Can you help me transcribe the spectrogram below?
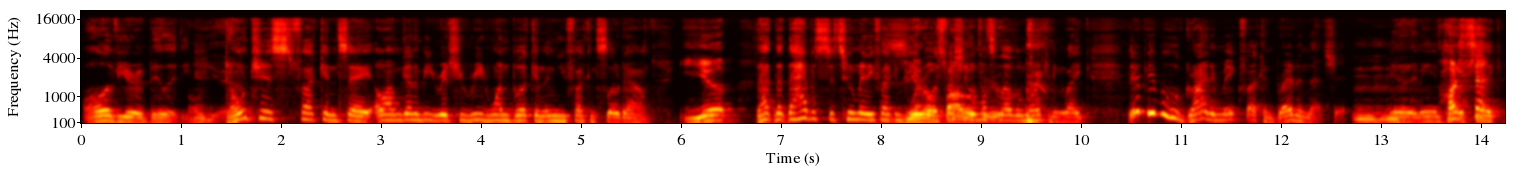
all of your ability. yeah. Don't just fucking say oh I'm gonna be rich. You read one book and then you fucking slow down. Yep. That, that that happens to too many fucking Zero people, especially with multi-level marketing. Like there are people who grind and make fucking bread in that shit. Mm-hmm. You know what I mean? 100%. like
